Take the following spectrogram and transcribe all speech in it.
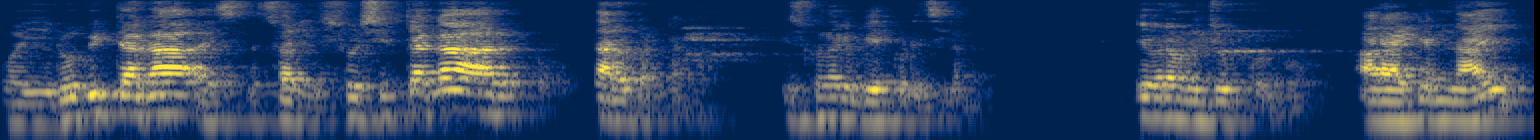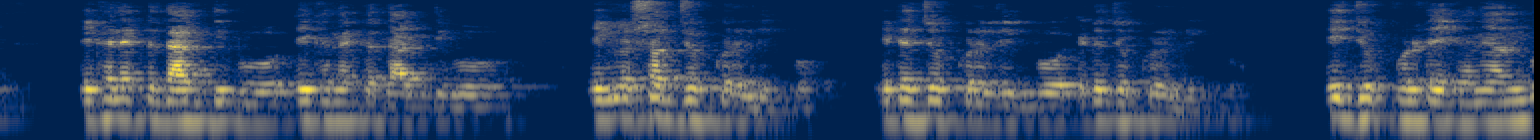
ওই রবির টাকা সরি শশীর টাকা আর তারকার টাকা। কিছুক্ষণ আগে বের করেছিলাম। এবার আমরা যোগ করব। আর আইটেম নাই। এখানে একটা দাগ দিব, এখানে একটা দাগ দিব, এগুলো সব যোগ করে লিখব। এটা যোগ করে লিখব, এটা যোগ করে লিখব। এই যোগফলটা এখানে আনব,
